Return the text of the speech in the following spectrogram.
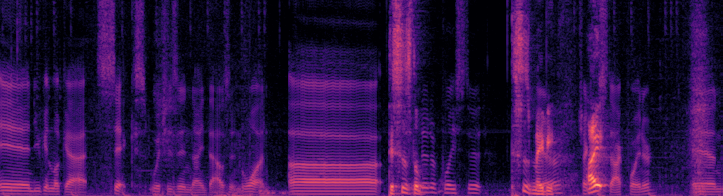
And you can look at 6, which is in 9001. Uh, This is the have placed it this is maybe there? Check I- the stack pointer. And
